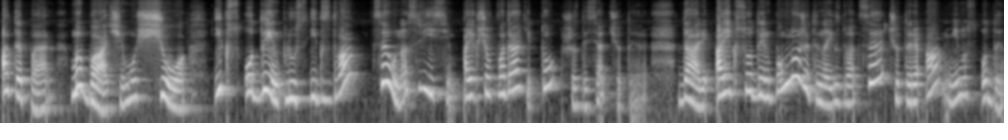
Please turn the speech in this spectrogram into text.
А тепер ми бачимо, що х1 плюс х2 це у нас 8, а якщо в квадраті, то 64. Далі, а х1 помножити на х2 це 4а мінус 1.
